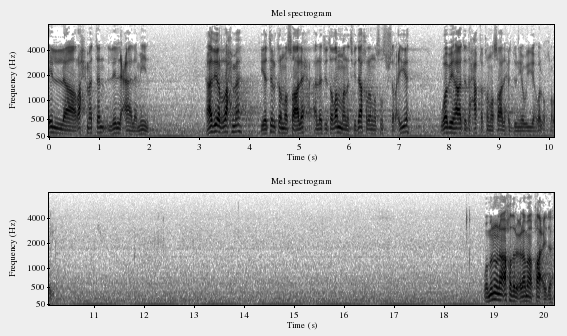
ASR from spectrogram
إلا رحمة للعالمين. هذه الرحمة هي تلك المصالح التي تضمنت في داخل النصوص الشرعية وبها تتحقق المصالح الدنيوية والأخروية. ومن هنا أخذ العلماء قاعدة.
